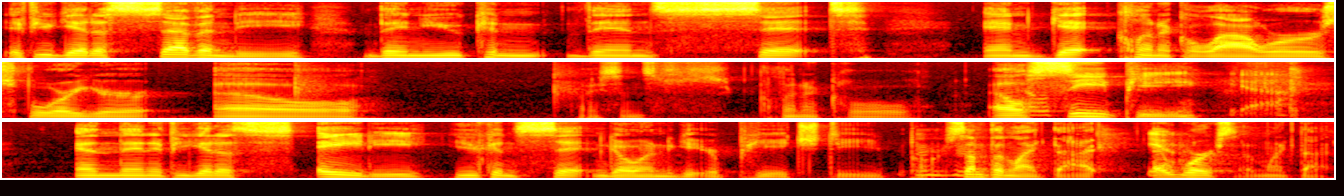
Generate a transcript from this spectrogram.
if you get a 70 then you can then sit and get clinical hours for your l license clinical lcp Yeah. and then if you get a 80 you can sit and go in to get your phd or something like that Mm-hmm. Yeah. it works something like that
